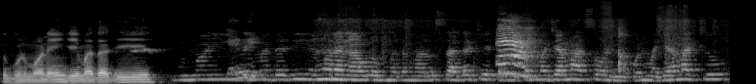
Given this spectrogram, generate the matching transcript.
તો ગુડ મોર્નિંગ જય માતાજી. ગુડ મોર્નિંગ જય માતાજી. અમારા નવ લોકમાં તમારું સ્વાગત છે. તમે પણ મજામાં છો ને પણ મજામાં છું.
